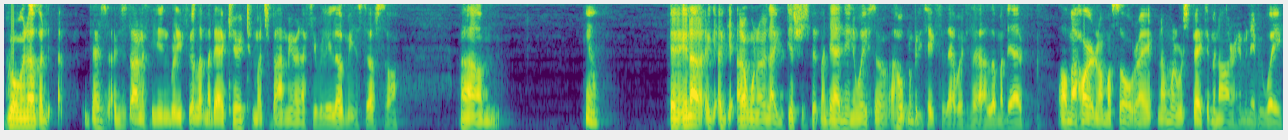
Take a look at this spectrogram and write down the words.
growing up, I I just, I just honestly didn't really feel like my dad cared too much about me or like he really loved me and stuff. So, um, you know, and, and I, I, don't want to like disrespect my dad in any way. So I hope nobody takes it that way because I, I love my dad all my heart and all my soul, right? And I want to respect him and honor him in every way.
